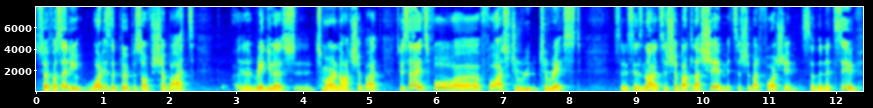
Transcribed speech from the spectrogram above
So if I say to you, what is the purpose of Shabbat? Uh, regular uh, tomorrow night Shabbat. So you say it's for uh, for us to to rest. So he says no, it's a Shabbat Lashem. It's a Shabbat for Hashem. So the Netziv,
